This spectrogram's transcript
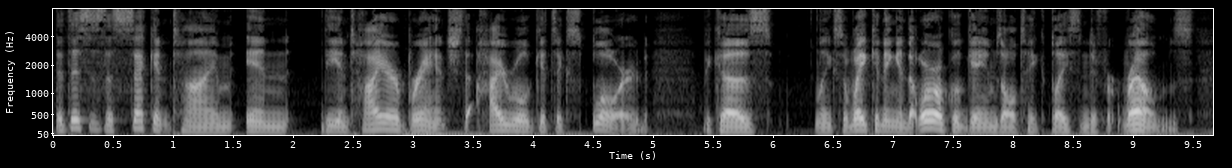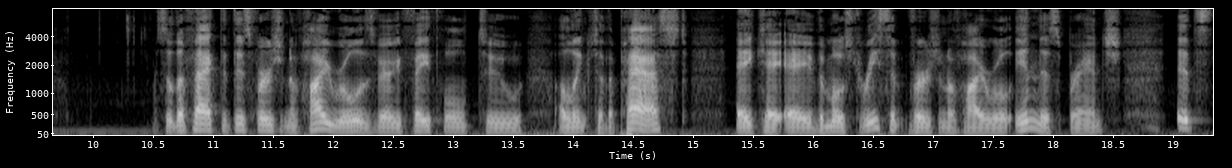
that this is the second time in the entire branch that Hyrule gets explored because Link's Awakening and the Oracle games all take place in different realms. So the fact that this version of Hyrule is very faithful to A Link to the Past, aka the most recent version of Hyrule in this branch, it's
